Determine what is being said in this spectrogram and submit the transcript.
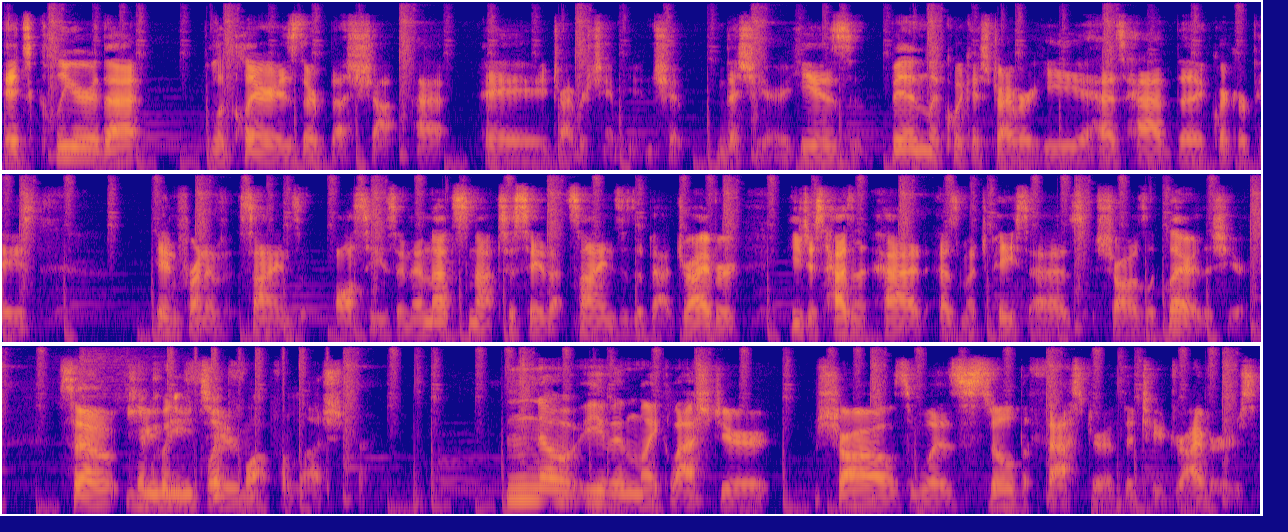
it's clear that Leclerc is their best shot at a driver's championship this year. He has been the quickest driver. He has had the quicker pace in front of Sainz all season. And that's not to say that Sainz is a bad driver. He just hasn't had as much pace as Charles Leclerc this year. So you Simply need flip to flop from last year. no, even like last year, Charles was still the faster of the two drivers.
